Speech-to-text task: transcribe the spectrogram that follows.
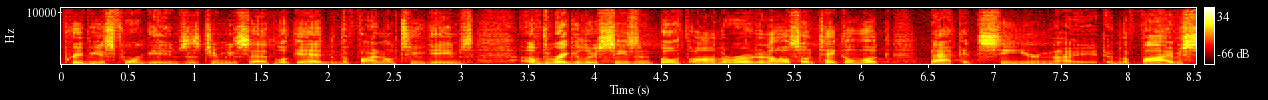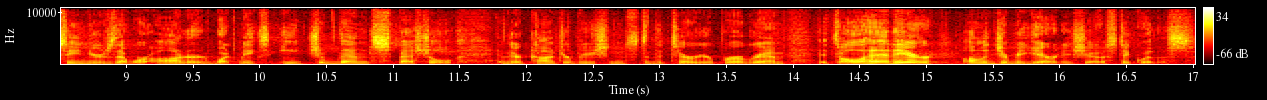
previous four games, as Jimmy said, look ahead to the final two games of the regular season, both on the road, and also take a look back at senior night and the five seniors that were honored, what makes each of them special and their contributions to the Terrier program. It's all ahead here on the Jimmy Garrity Show. Stick with us.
